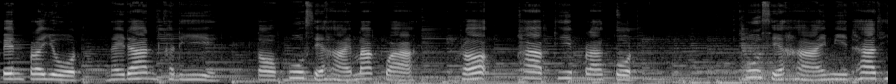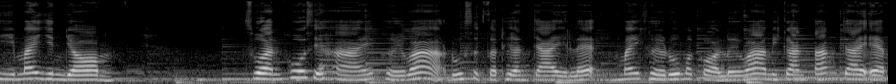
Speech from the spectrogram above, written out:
เป็นประโยชน์ในด้านคดี ต่อผู้เสียหายมากกว่า เพราะภาพที่ปรากฏ ผู้เสียหายมีท่าทีไม่ยินยอม ส่วนผู้เสียหายเผยว่ารู้สึกสะเทือนใจและไม่เคยรู้มาก่อนเลยว่ามีการตั้งใจแอบ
